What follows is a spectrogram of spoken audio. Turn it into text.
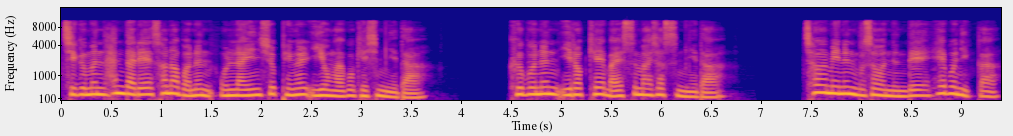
지금은 한 달에 서너 번은 온라인 쇼핑을 이용하고 계십니다. 그분은 이렇게 말씀하셨습니다. 처음에는 무서웠는데 해보니까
